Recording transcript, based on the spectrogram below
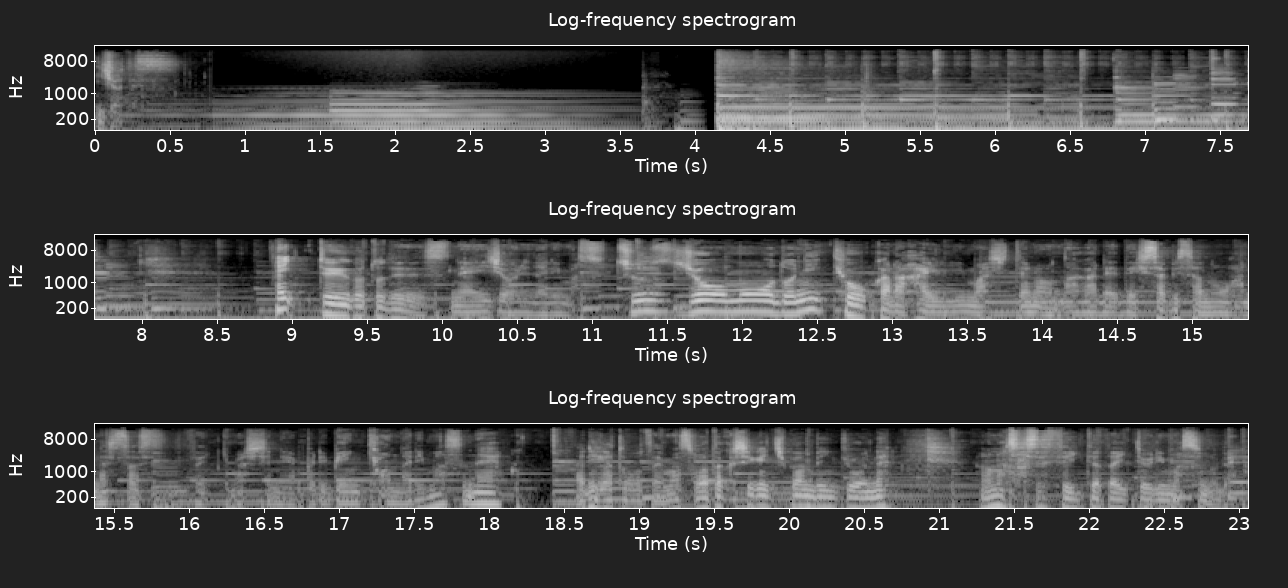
以上です。はい、ということでですね、以上になります。通常モードに今日から入りましての流れで久々のお話しさせていただきましてね、やっぱり勉強になりますね。ありがとうございます。私が一番勉強をね、あのさせていただいておりますので、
